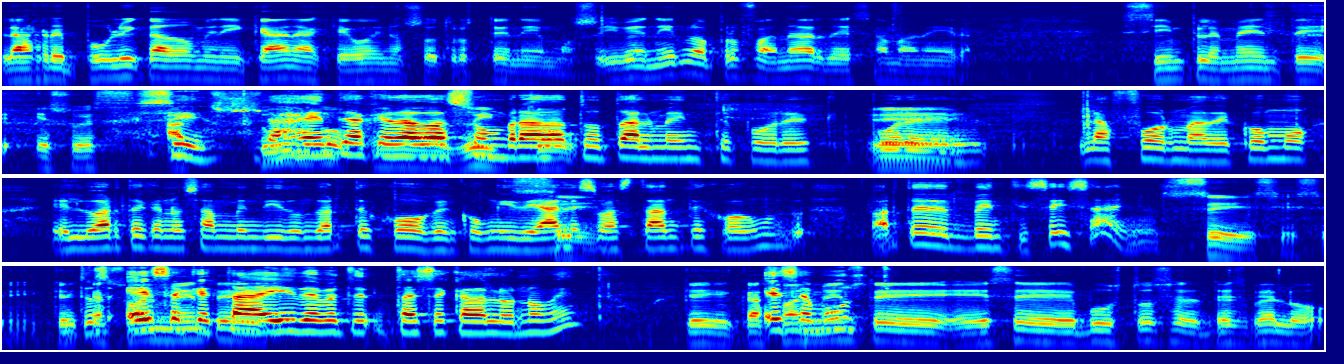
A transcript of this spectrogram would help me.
la República Dominicana que hoy nosotros tenemos. Y venirlo a profanar de esa manera, simplemente eso es Sí, absurdo, la gente ha quedado inaudito. asombrada totalmente por, el- por Eh. el- la forma de cómo el Duarte que nos han vendido, un Duarte joven, con ideales Sí. bastante joven, un Duarte de 26 años. Sí, sí, sí. Que Entonces, ese que está ahí debe estar cerca de los 90. que casualmente ese busto se desveló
